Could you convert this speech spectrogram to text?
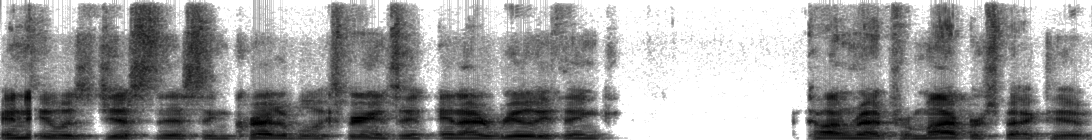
And it was just this incredible experience. And, and I really think, Conrad, from my perspective,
